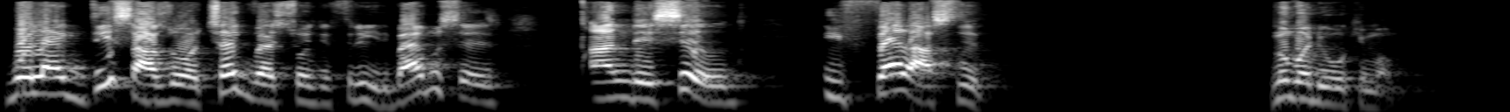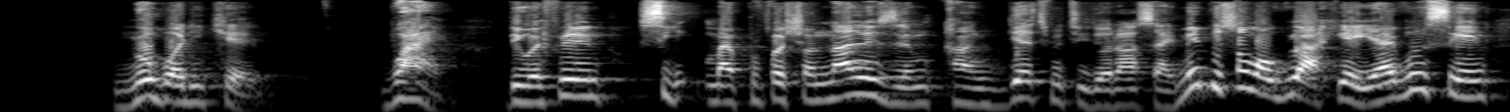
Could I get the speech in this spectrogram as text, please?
were like this as well. Check verse 23. The Bible says, and they sailed, he fell asleep. Nobody woke him up. Nobody cared. Why? They were feeling, see, my professionalism can get me to the other side. Maybe some of you are here, you're even saying,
